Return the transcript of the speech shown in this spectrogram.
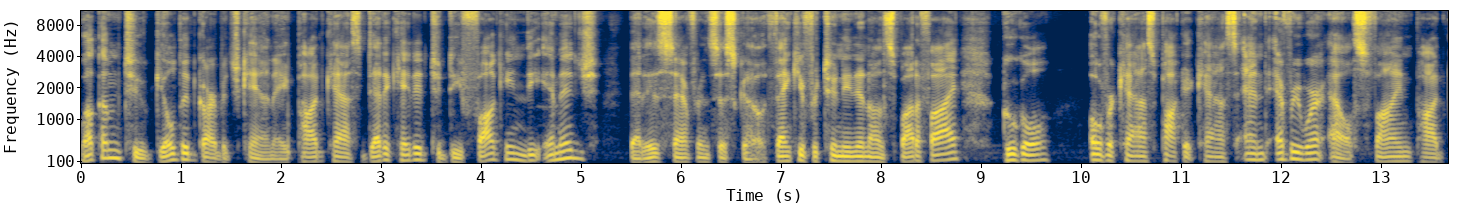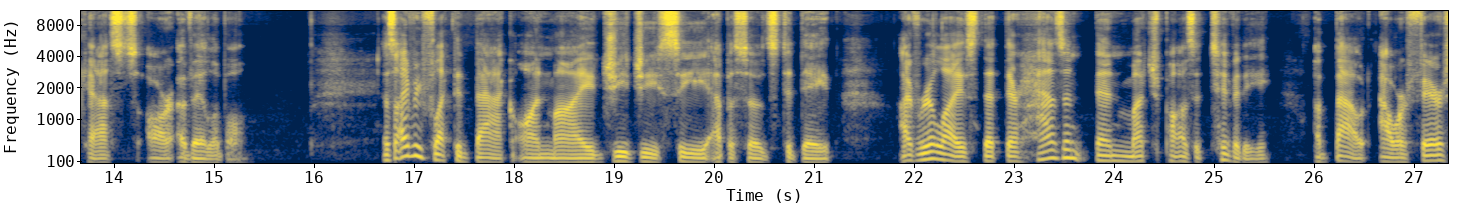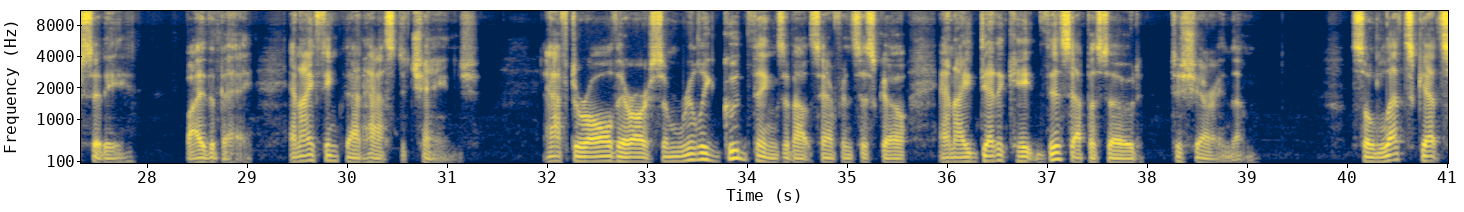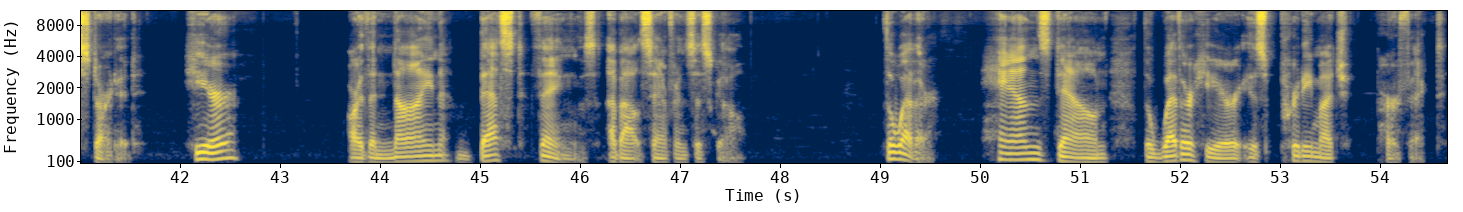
Welcome to Gilded Garbage Can, a podcast dedicated to defogging the image that is San Francisco. Thank you for tuning in on Spotify, Google, Overcast, Pocket Casts, and everywhere else fine podcasts are available. As I reflected back on my GGC episodes to date, I've realized that there hasn't been much positivity about our fair city by the Bay. And I think that has to change. After all, there are some really good things about San Francisco, and I dedicate this episode to sharing them. So let's get started. Here are the nine best things about San Francisco. The weather. Hands down, the weather here is pretty much perfect.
